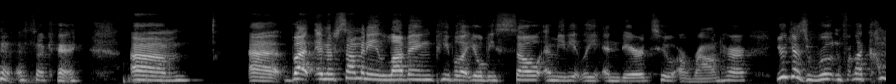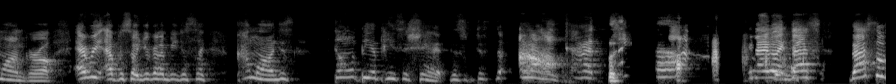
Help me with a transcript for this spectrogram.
it's okay. Um uh, but and there's so many loving people that you'll be so immediately endeared to around her. You're just rooting for like, come on, girl. Every episode, you're gonna be just like, come on, just don't be a piece of shit. This just oh god. and I like that's that's the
